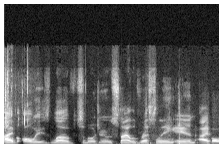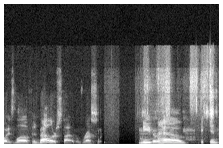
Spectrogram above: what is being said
I've always loved Samoa Joe's style of wrestling, and I've always loved Finn Balor's style of wrestling. Neither have taken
